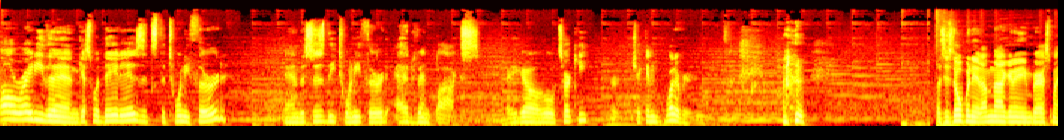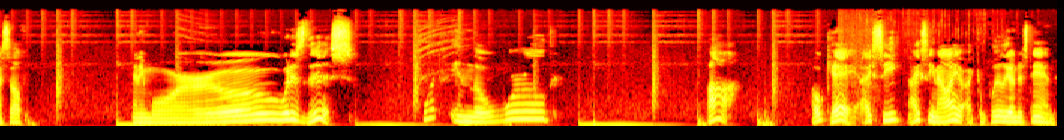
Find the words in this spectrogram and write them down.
Alrighty then, guess what day it is? It's the 23rd, and this is the 23rd Advent box. There you go, a little turkey, or chicken, whatever you want. Let's just open it, I'm not gonna embarrass myself anymore. What is this? What in the world? Ah, okay, I see, I see now, I, I completely understand.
